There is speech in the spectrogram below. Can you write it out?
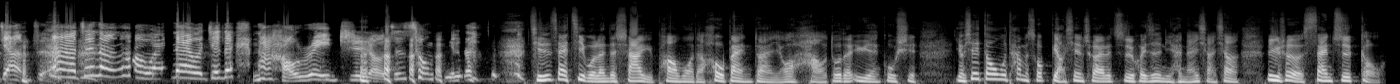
这样子啊，真的很好玩。的我觉得他好睿智哦，真聪明了。其实，在纪伯伦的《沙与泡沫》的后半段，有好多的寓言故事，有些动物它们所表现出来的智慧，就是你很难想象。例如说，有三只狗。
